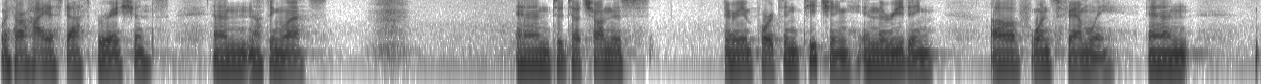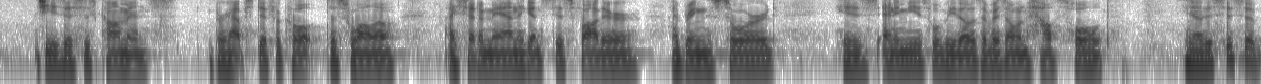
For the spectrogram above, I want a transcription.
with our highest aspirations and nothing less. And to touch on this very important teaching in the reading of one's family and Jesus' comments, perhaps difficult to swallow. I set a man against his father, I bring the sword, his enemies will be those of his own household. You know, this is a,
